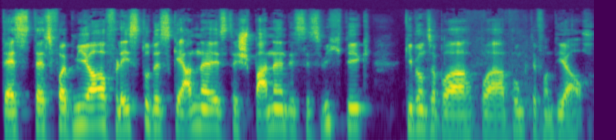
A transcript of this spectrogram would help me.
das, das fällt mir auf, lässt du das gerne? Ist das spannend? Ist das wichtig? Gib uns ein paar, paar, Punkte von dir auch.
